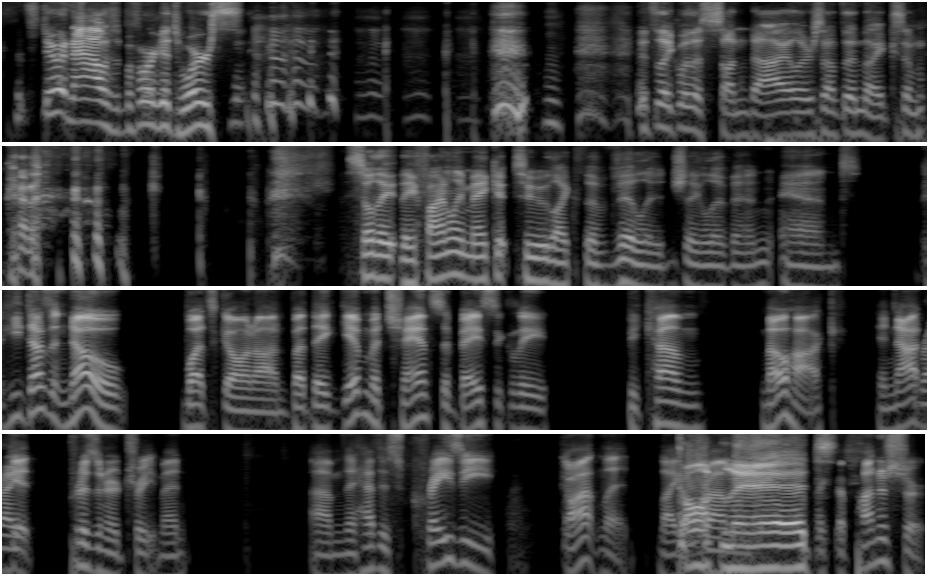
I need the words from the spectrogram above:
let's do it now before it gets worse. it's like with a sundial or something, like some kind of. so they they finally make it to like the village they live in, and he doesn't know what's going on, but they give him a chance to basically become Mohawk and not Right. get prisoner treatment. Um, they have this crazy gauntlet, like from, gauntlet. like the Punisher.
